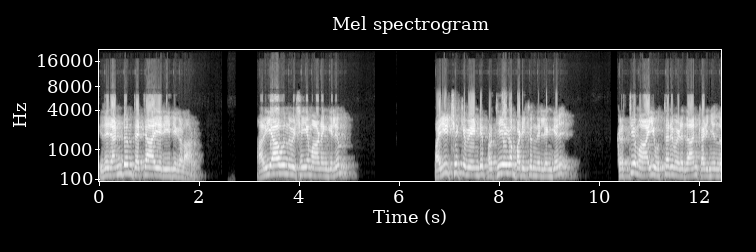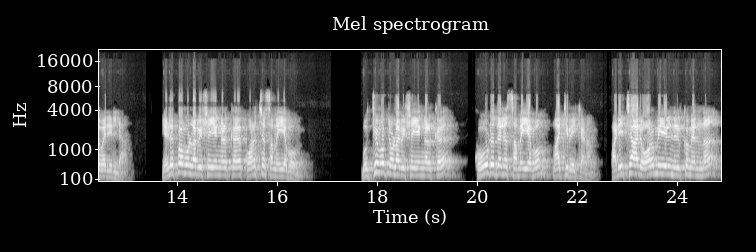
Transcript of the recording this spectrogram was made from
ഇത് രണ്ടും തെറ്റായ രീതികളാണ്. അറിയാവുന്ന വിഷയമാണെങ്കിലും പരീക്ഷയ്ക്ക് വേണ്ടി പ്രത്യേകം പഠിക്കുന്നില്ലെങ്കിൽ കൃത്യമായി ഉത്തരമെഴുതാൻ കഴിഞ്ഞെന്ന് വരില്ല. എളുപ്പമുള്ള വിഷയങ്ങൾക്ക് കുറച്ച് സമയവും ബുദ്ധിമുട്ടുള്ള വിഷയങ്ങൾക്ക് കൂടുതൽ സമയവും മാറ്റിവെക്കണം. പഠിച്ചാൽ ഓർമ്മയിൽ നിൽക്കുമെന്ന്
